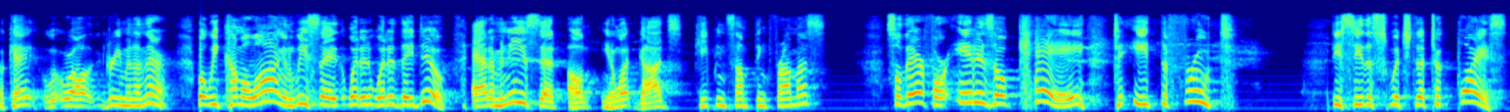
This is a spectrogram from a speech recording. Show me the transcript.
Okay? We're all agreement on there. But we come along and we say, what did, what did they do? Adam and Eve said, oh, you know what? God's keeping something from us. So therefore, it is okay to eat the fruit. You see the switch that took place?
